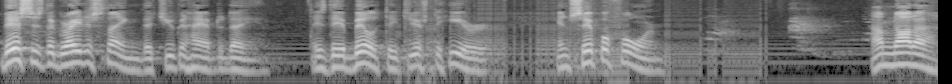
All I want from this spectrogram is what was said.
this is the greatest thing that you can have today, is the ability just to hear in simple form. I'm not a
